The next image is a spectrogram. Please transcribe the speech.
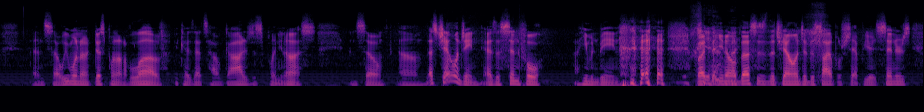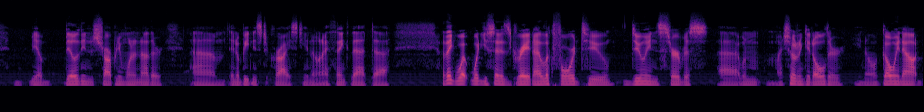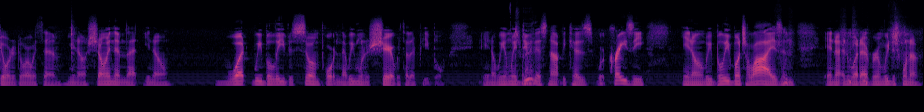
and so we want to discipline out of love because that's how God is disciplining us and so um, that's challenging as a sinful uh, human being. but Yeah, you know, right. thus is the challenge of discipleship. You're sinners, you know, building and sharpening one another um, in obedience to Christ. You know, and I think that uh, I think what what you said is great, and I look forward to doing service uh, when my children get older. You know, going out door to door with them. You know, showing them that you know what we believe is so important that we want to share it with other people. You know, we only That's do right. this not because we're crazy. You know, we believe a bunch of lies and and, and whatever, and we just want to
